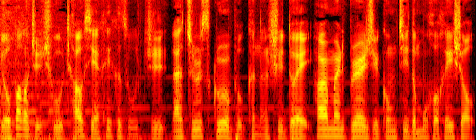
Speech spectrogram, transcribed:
有报告指出，朝鲜黑客组织 Lazarus Group 可能是对 Harmony Bridge 攻击的幕后黑手。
